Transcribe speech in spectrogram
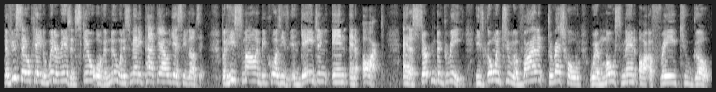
If you say, okay, the winner is and still or the new one is Manny Pacquiao, yes, he loves it. But he's smiling because he's engaging in an art at a certain degree. He's going to a violent threshold where most men are afraid to go.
